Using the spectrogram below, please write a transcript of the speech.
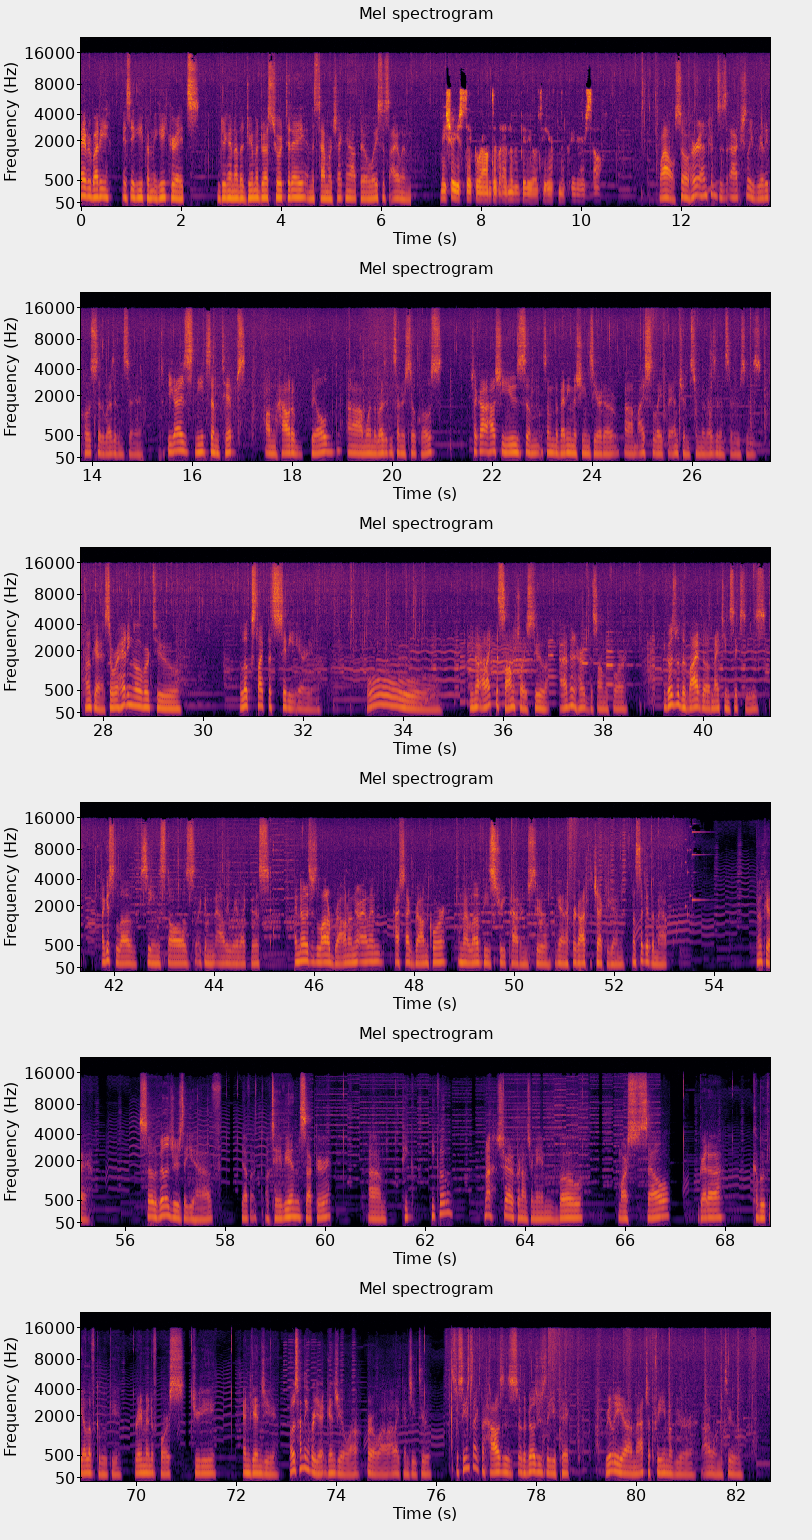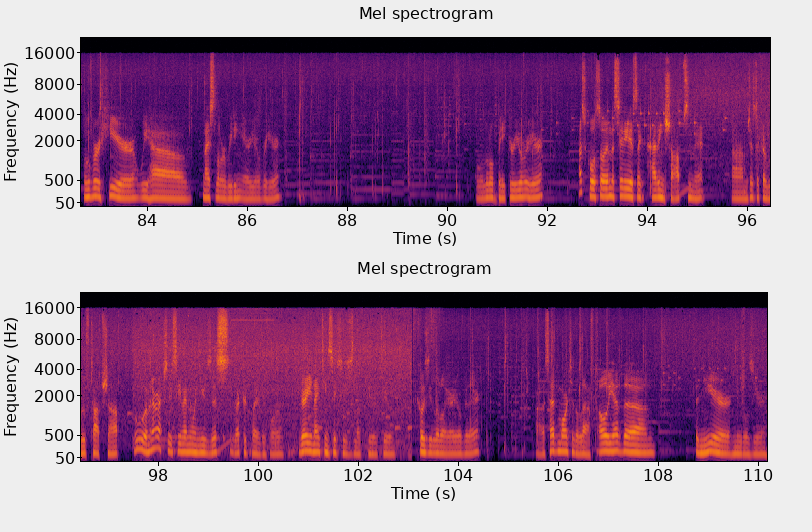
Hey everybody, it's Iggy from Iggy Creates. I'm doing another Dream Address tour today, and this time we're checking out the Oasis Island. Make sure you stick around to the end of the video to hear from the creator herself. Wow, so her entrance is actually really close to the residence center. So if you guys need some tips on how to build um, when the residence center is so close, check out how she used some, some of the vending machines here to um, isolate the entrance from the residence services. Okay, so we're heading over to... Looks like the city area. Oh, you know, I like the song choice too. I haven't heard the song before. It goes with the vibe though of 1960s. I just love seeing stalls like in an alleyway like this. I noticed there's a lot of brown on your island, hashtag brown core, and I love these street patterns too. Again, I forgot to check again. Let's look at the map. Okay, so the villagers that you have, you have Octavian, Zucker, um, Pekoe? I'm not sure how to pronounce her name. Beau, Marcel, Greta, Kabuki. I love Kabuki. Raymond, of course. Judy, and Genji. I was hunting for Genji a while, for a while. I like Genji too. So it seems like the houses or the villagers that you pick really uh, match the theme of your island too. Over here, we have nice little reading area over here. A little bakery over here. That's cool. So in the city, it's like having shops in it. Um, just like a rooftop shop. Ooh, I've never actually seen anyone use this record player before. Very 1960s look to it too. Cozy little area over there. Alright, let's head more to the left. Oh, you have the um, the New Year noodles here.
